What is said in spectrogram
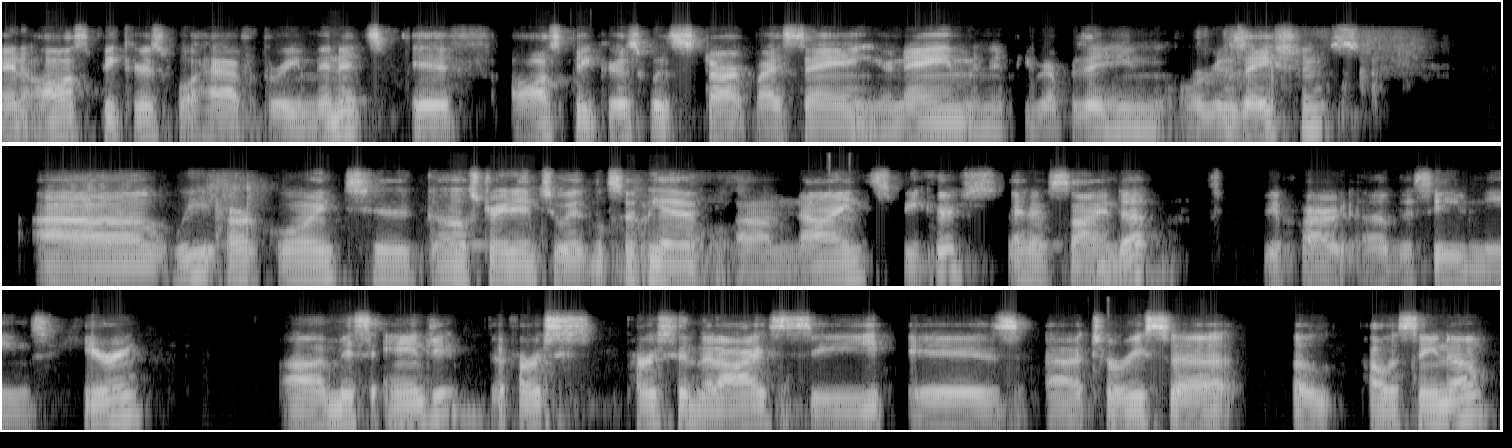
and all speakers will have three minutes. If all speakers would start by saying your name and if you represent any organizations, uh, we are going to go straight into it. Looks like we have um, nine speakers that have signed up to be a part of this evening's hearing. Uh, Miss Angie, the first person that I see is uh, Teresa Polisino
